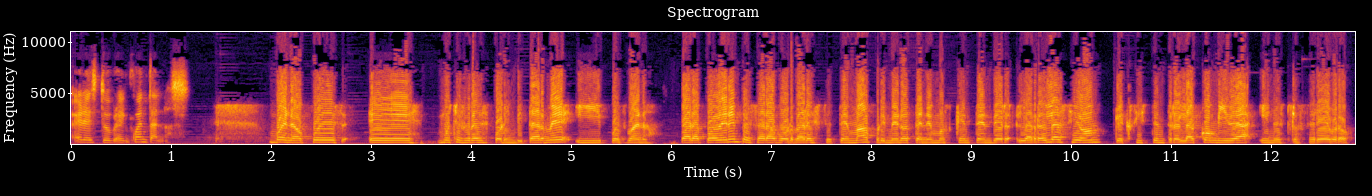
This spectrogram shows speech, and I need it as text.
eres tú, Bren, cuéntanos. Bueno, pues eh, muchas gracias por invitarme y pues bueno, para poder empezar a abordar este tema, primero tenemos que entender la relación que existe entre la comida y nuestro cerebro.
